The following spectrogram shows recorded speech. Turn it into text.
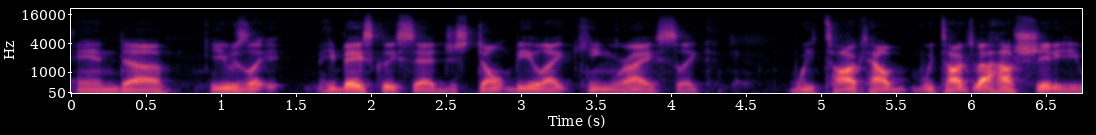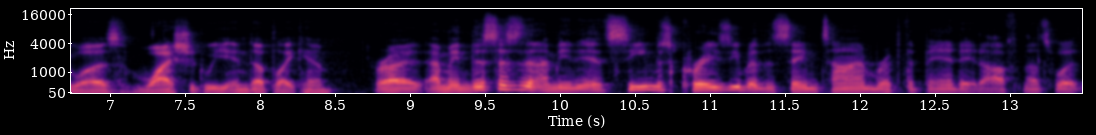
and uh, he was like he basically said just don't be like king Reiss like we talked how we talked about how shitty he was why should we end up like him right. I mean this isn't I mean it seems crazy but at the same time rip the band-aid off and that's what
